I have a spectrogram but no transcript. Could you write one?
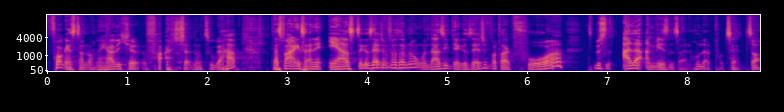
vorgestern noch eine herrliche Veranstaltung zu gehabt. Das war eigentlich eine erste Gesellschaftsversammlung und da sieht der Gesellschaftsvertrag vor, es müssen alle anwesend sein, 100 Prozent. So,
